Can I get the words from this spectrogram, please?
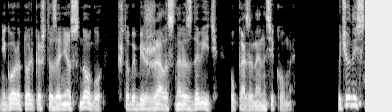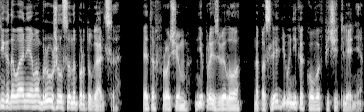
Негора только что занес ногу чтобы безжалостно раздавить указанное насекомое. Ученый с негодованием обрушился на португальца. Это, впрочем, не произвело на последнего никакого впечатления.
